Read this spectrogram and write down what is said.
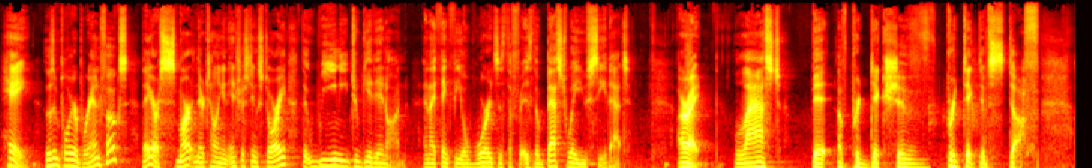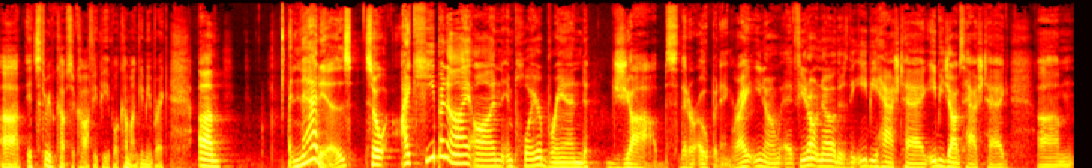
hey, those employer brand folks, they are smart and they're telling an interesting story that we need to get in on. And I think the awards is the is the best way you see that. All right, last bit of predictive predictive stuff. Uh, it's three cups of coffee, people. Come on, give me a break. Um, and that is so I keep an eye on employer brand jobs that are opening, right? You know, if you don't know, there's the EB hashtag, EB jobs hashtag. Um,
